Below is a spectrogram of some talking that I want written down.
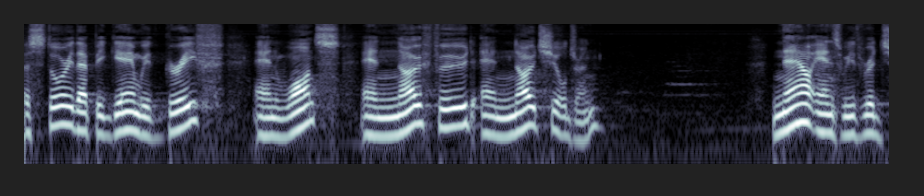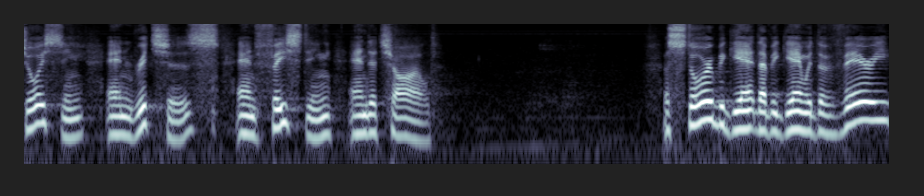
A story that began with grief and wants and no food and no children now ends with rejoicing and riches and feasting and a child. A story began, that began with the very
